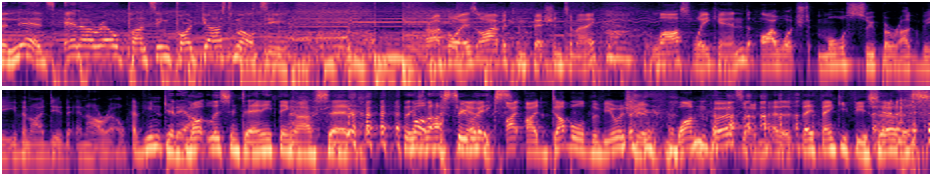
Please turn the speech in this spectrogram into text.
The Neds NRL Punting Podcast Multi. All right, boys, I have a confession to make. Last weekend, I watched more Super Rugby than I did NRL. Have you Get out. not listened to anything I've said these Well, last two yeah, weeks? I, I doubled the viewership. One person. Uh, they thank you for your service.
